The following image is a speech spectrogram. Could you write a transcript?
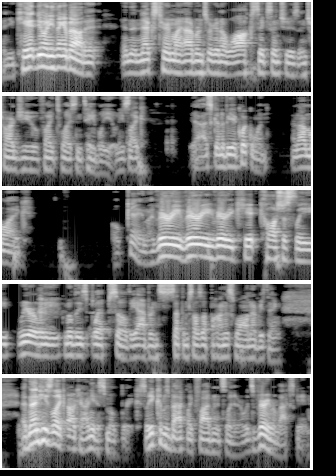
and you can't do anything about it and the next turn my aberrants are gonna walk six inches and charge you, fight twice, and table you. And he's like, "Yeah, it's gonna be a quick one." And I'm like, "Okay." And I very, very, very cautiously, wearily move these blips so the aberrants set themselves up behind this wall and everything. And then he's like, "Okay, I need a smoke break." So he comes back like five minutes later. It's a very relaxed game,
